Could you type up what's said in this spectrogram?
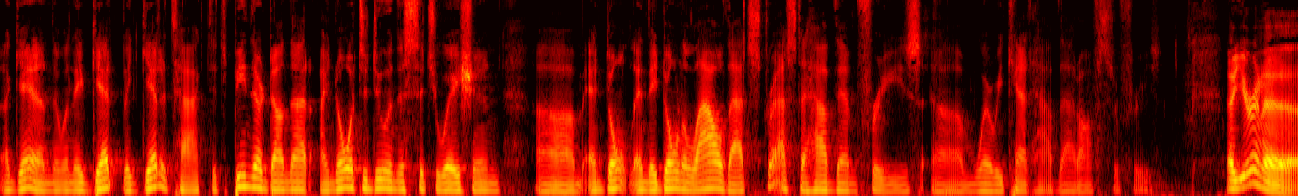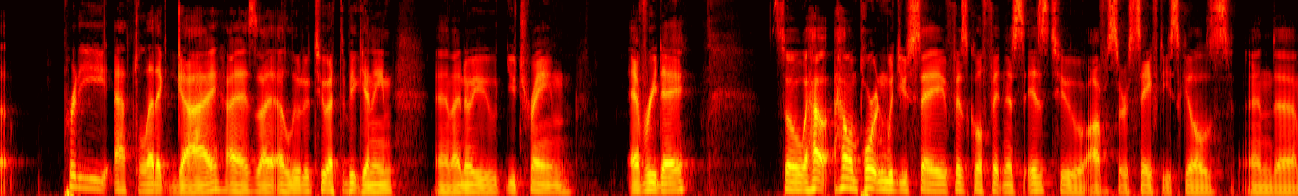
again that when they get they get attacked, it's been there, done that. I know what to do in this situation. Um, and don't and they don't allow that stress to have them freeze um, where we can't have that officer freeze. Now you're in a pretty athletic guy, as I alluded to at the beginning, and I know you you train every day. So, how how important would you say physical fitness is to officer safety skills, and uh,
